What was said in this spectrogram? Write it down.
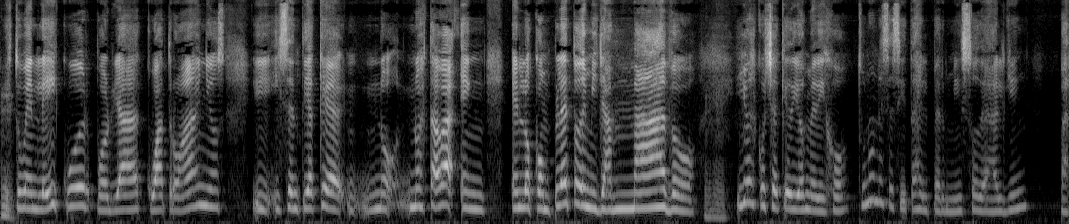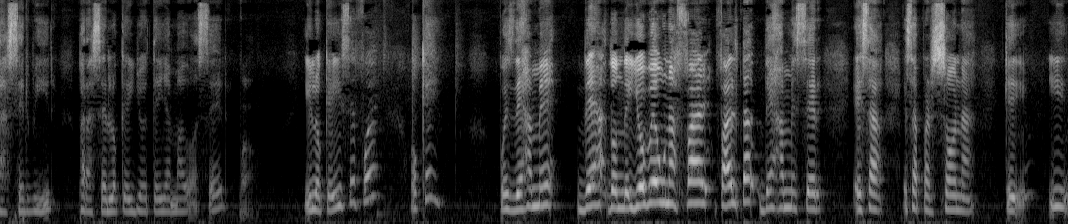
Hmm. Estuve en Lakewood por ya cuatro años y, y sentía que no, no estaba en, en lo completo de mi llamado. Y yo escuché que Dios me dijo, tú no necesitas el permiso de alguien para servir, para hacer lo que yo te he llamado a hacer. Wow. Y lo que hice fue, ok, pues déjame, deja, donde yo veo una fal- falta, déjame ser esa, esa persona que, y,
